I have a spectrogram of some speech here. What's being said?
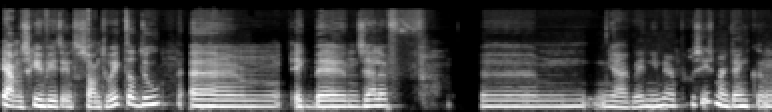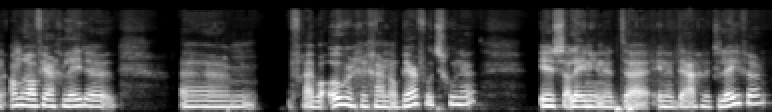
ja, misschien vind je het interessant hoe ik dat doe. Um, ik ben zelf, um, ja, ik weet niet meer precies, maar ik denk een anderhalf jaar geleden um, vrijwel overgegaan op barefootschoenen. Eerst alleen in het, uh, in het dagelijks leven.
